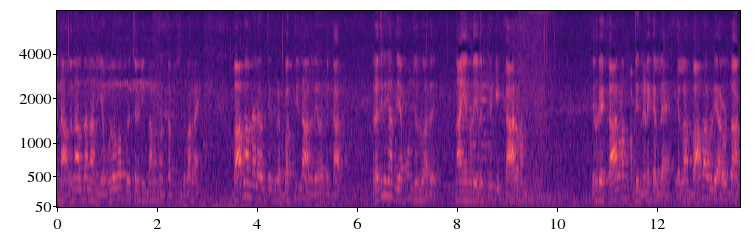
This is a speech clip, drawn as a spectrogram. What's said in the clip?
ஏன்னா அதனால தான் நான் எவ்வளவோ பிரச்சனைகள் இருந்தாலும் நான் தப்பிச்சுட்டு வர்றேன். பாபா மேலே வச்சிருக்கிற பக்தி தான் அதில் எல்லாத்துக்கும் காரணம். ரஜினிகாந்த் எப்பவும் சொல்லுவார் நான் என்னுடைய வெற்றிக்கு காரணம். என்னுடைய காரணம் அப்படின்னு நினைக்கல. எல்லாம் பாபாவுடைய அருள் தான்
